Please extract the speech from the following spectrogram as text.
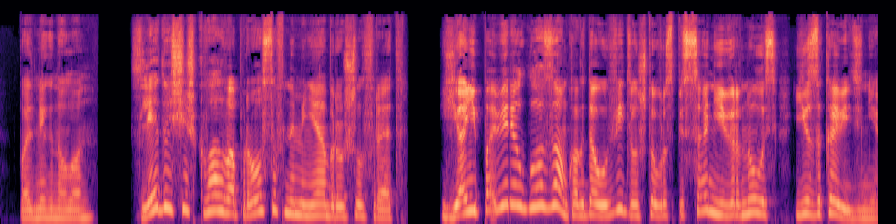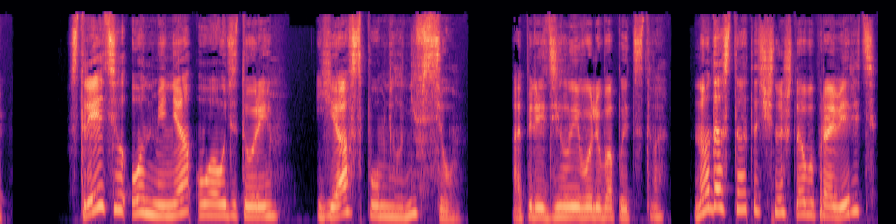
— подмигнул он. Следующий шквал вопросов на меня обрушил Фред. Я не поверил глазам, когда увидел, что в расписании вернулось языковедение. Встретил он меня у аудитории. Я вспомнила не все. Опередила его любопытство. Но достаточно, чтобы проверить,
